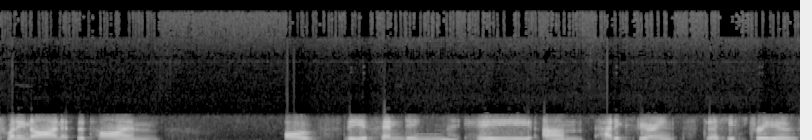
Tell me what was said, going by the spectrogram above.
29 at the time of the offending. He um, had experienced a history of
